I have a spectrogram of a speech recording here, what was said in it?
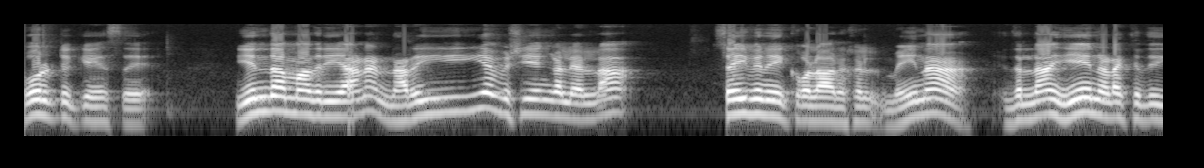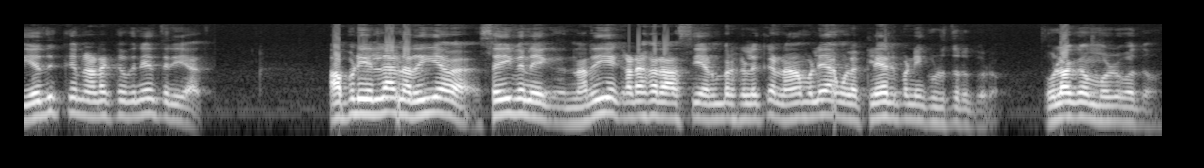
கோர்ட்டு கேஸு இந்த மாதிரியான நிறைய விஷயங்கள் எல்லாம் செய்வினை கோளாறுகள். மெயினாக இதெல்லாம் ஏன் நடக்குது எதுக்கு நடக்குதுன்னே தெரியாது. அப்படியெல்லாம் நிறைய செய்வினை நிறைய கடகராசி அன்பர்களுக்கு நாமளே அவங்கள கிளியர் பண்ணி கொடுத்துருக்குறோம். உலகம் முழுவதும்.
